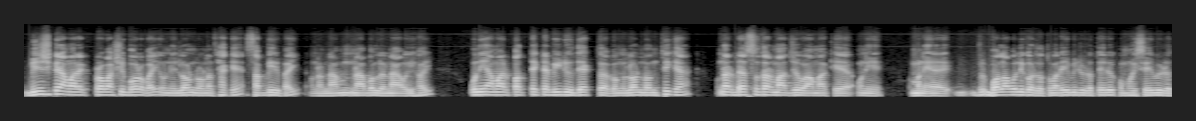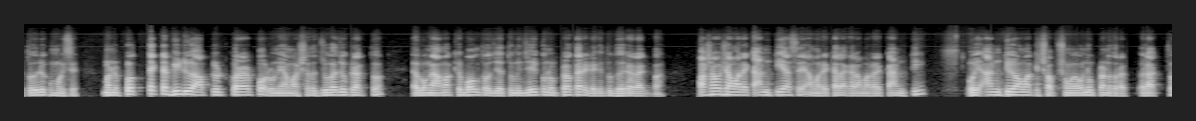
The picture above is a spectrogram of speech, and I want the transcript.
বিশেষ করে আমার এক প্রবাসী বড় ভাই, উনি লন্ডনে থাকে, সাব্বির ভাই, ওনার নাম না বললে না ওই হয়। উনি আমার প্রত্যেকটা ভিডিও দেখতো এবং লন্ডন থেকে ওনার ব্যস্ততার মাঝেও আমাকে, উনি মানে বলা বলি করতো, তোমার এই ভিডিওটা তো এরকম হয়েছে এই ভিডিওটা তো এরকম হয়েছে মানে প্রত্যেকটা ভিডিও আপলোড করার পর উনি আমার সাথে যোগাযোগ রাখতো। এবং আমাকে বলতো যে, তুমি যে কোনো প্রকার এটা কিন্তু ধরে রাখবা। পাশাপাশি আমার এক আন্টি আছে, আমার এক এলাকার আমার এক আন্টি। ওই আন্টিও আমাকে সবসময় অনুপ্রাণিত রাখতো।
